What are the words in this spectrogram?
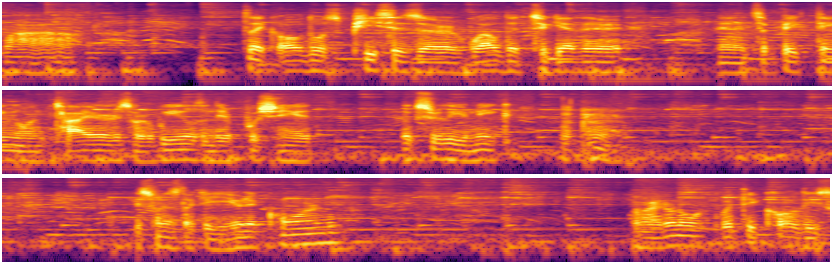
Wow. It's like all those pieces are welded together and it's a big thing on tires or wheels and they're pushing it. Looks really unique. this one is like a unicorn. Or I don't know what they call these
